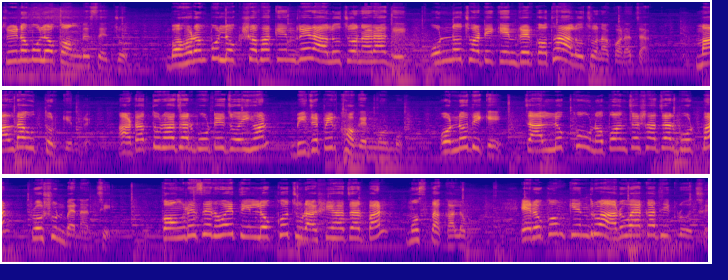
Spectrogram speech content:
তৃণমূল ও কংগ্রেসের জোট। বহরমপুর লোকসভা কেন্দ্রের আলোচনার আগে অন্য ছটি কেন্দ্রের কথা আলোচনা করা যাক। মালদা উত্তর কেন্দ্রে। আটাত্তর হাজার ভোটে জয়ী হন বিজেপির খগেন মুর্মু। অন্যদিকে চার লক্ষ উনপঞ্চাশ হাজার ভোট পান প্রসূন ব্যানার্জি। কংগ্রেসের হয়ে তিন লক্ষ চুরাশি হাজার পান মোস্তাক আলম। এরকম কেন্দ্র আরও একাধিক রয়েছে।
